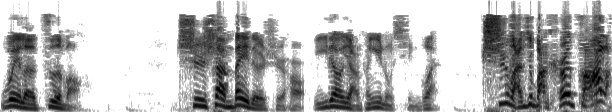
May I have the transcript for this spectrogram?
为了自保，吃扇贝的时候一定要养成一种习惯，吃完就把壳砸了。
